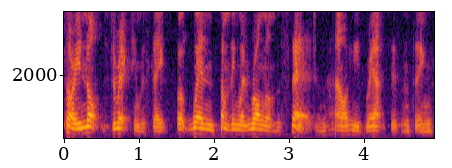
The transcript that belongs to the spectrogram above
sorry, not directing mistakes, but when something went wrong on the set and how he'd reacted and things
